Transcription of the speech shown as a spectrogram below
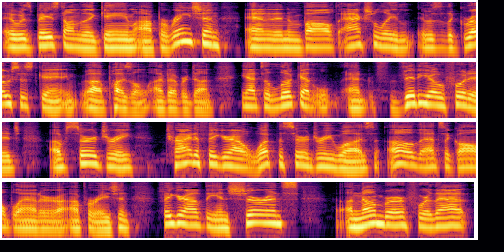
it was based on the game Operation, and it involved actually it was the grossest game uh, puzzle I've ever done. You had to look at at video footage of surgery. Try to figure out what the surgery was. Oh, that's a gallbladder operation. Figure out the insurance, a number for that,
